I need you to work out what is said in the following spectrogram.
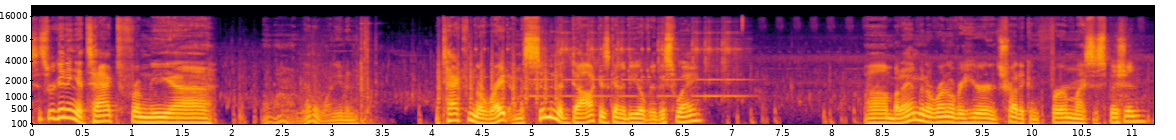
Since we're getting attacked from the... Uh, oh, wow, another one even. Attacked from the right. I'm assuming the dock is going to be over this way. Um, but I am going to run over here and try to confirm my suspicion.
